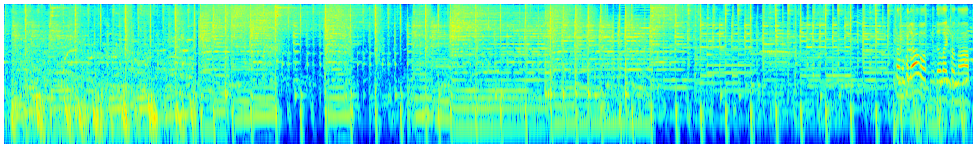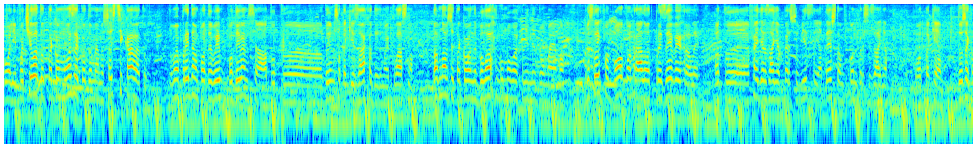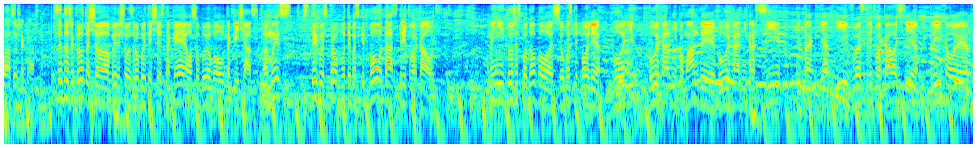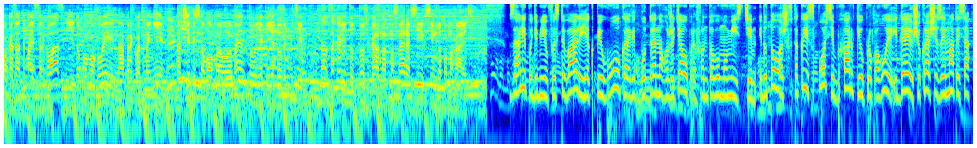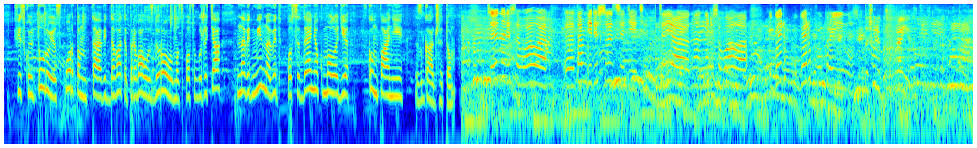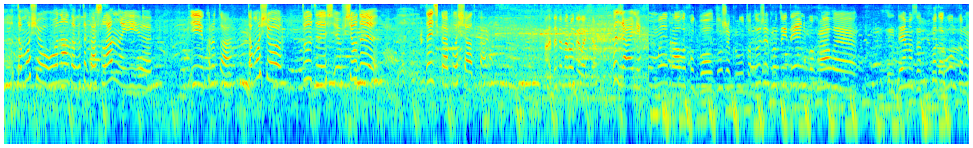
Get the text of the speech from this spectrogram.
Там гуляли от недалеко на полі, почули тут таку музику, думаємо, щось цікаве тут. Думаю, прийдемо, подивим, подивимося, а тут е, дивимося такі заходи, думаю, класно. Давно вже такого не було в умовах війни, думаємо. Прийшли в футбол, пограли, от призи виграли. От е, Федір зайняв перше місце, я теж там в конкурсі зайняв. От таке. Дуже класно. Дуже класно. Це дуже круто, що вирішили зробити щось таке, особливо у такий час. Ми встигли спробувати баскетбол та стріт-воркаут. Мені дуже сподобалось. У баскетболі були, були гарні команди, були гарні гравці. І так я і в стріт-воркауті приїхали показати майстер-клас і допомогли, наприклад, мені навчитись новому елементу, який я дуже хотів. Та взагалі тут дуже гарна атмосфера, всі всім допомагають. Взагалі подібні фестивалі як пігулка від буденного життя у прифронтовому місті. І до того ж, в такий спосіб Харків пропагує ідею, що краще займатися фізкультурою, спортом та віддавати перевагу здоровому способу життя, на відмінно від посиденьок молоді в компанії з гаджетом. Це я нарисувала е, там, де рисуються діти. Це я нарисувала герб, герб України. За що любиш Україну? Тому що вона така славна і, е, і крута. Тому що тут е, всюди дитяча площадка А де ти народилася? в Ізраїлі. Ми грали в футбол, дуже круто. Дуже крутий день, пограли, йдемо за подарунками.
